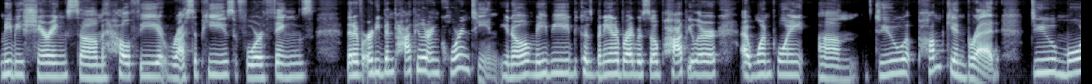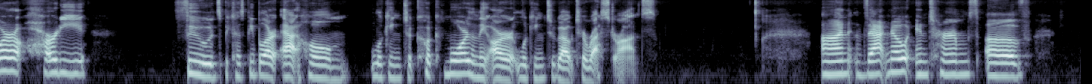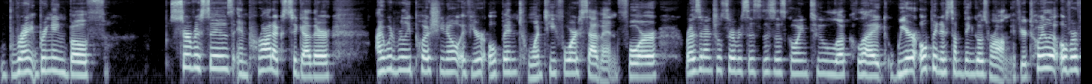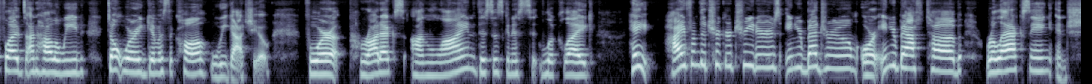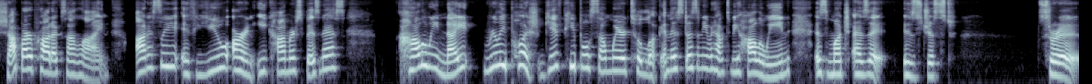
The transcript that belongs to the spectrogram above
maybe sharing some healthy recipes for things that have already been popular in quarantine. You know, maybe because banana bread was so popular at one point, um, do pumpkin bread, do more hearty foods because people are at home looking to cook more than they are looking to go out to restaurants. On that note, in terms of bringing both services and products together, I would really push, you know, if you're open 24 7 for residential services, this is going to look like we're open if something goes wrong. If your toilet overfloods on Halloween, don't worry, give us a call. We got you. For products online, this is going to look like hey, hide from the trick or treaters in your bedroom or in your bathtub, relaxing, and shop our products online. Honestly, if you are an e commerce business, Halloween night, really push, give people somewhere to look. And this doesn't even have to be Halloween as much as it is just sort of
